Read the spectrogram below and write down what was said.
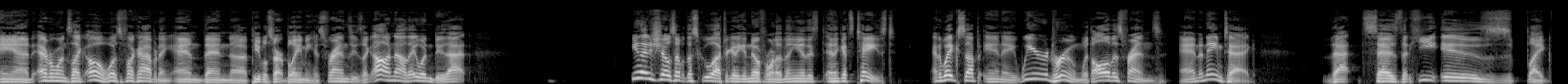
And everyone's like, "Oh, what's the fuck happening?" And then uh, people start blaming his friends. He's like, "Oh no, they wouldn't do that." He then shows up at the school after getting a note from one of them, and and gets tased, and wakes up in a weird room with all of his friends and a name tag that says that he is like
